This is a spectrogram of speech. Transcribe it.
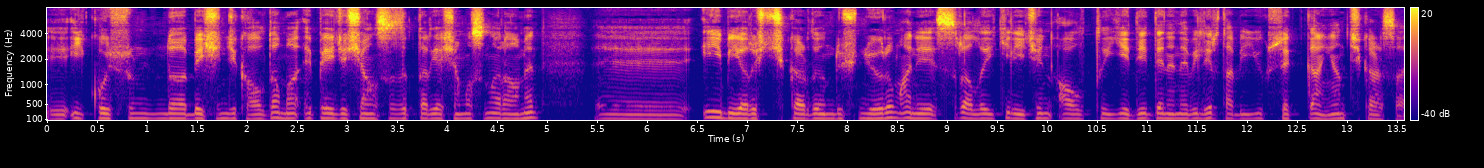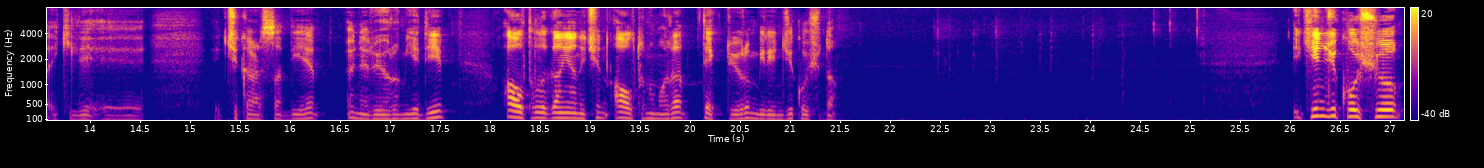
e, ilk koşusunda 5. kaldı ama epeyce şanssızlıklar yaşamasına rağmen e, iyi bir yarış çıkardığını düşünüyorum. Hani sıralı ikili için 6-7 denenebilir. Tabii yüksek ganyan çıkarsa ikili e, çıkarsa diye öneriyorum 7'yi. Altılı ganyan için 6 numara tek diyorum birinci koşuda. İkinci koşu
